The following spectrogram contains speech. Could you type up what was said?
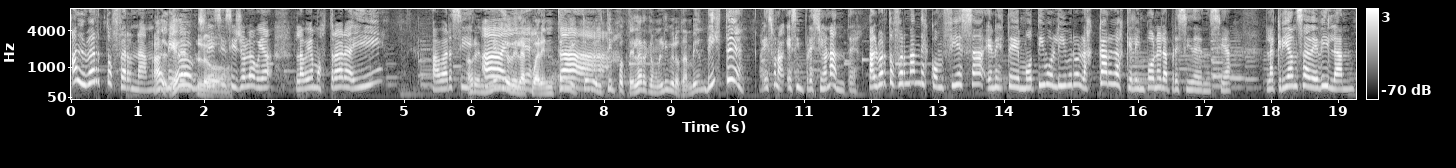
Alberto Fernández. ¡Al diablo! Sí, sí, sí, yo la voy a, la voy a mostrar ahí. A ver si. Ahora, en medio de la cuarentena y todo, el tipo te larga un libro también. ¿Viste? Es, una, es impresionante. Alberto Fernández confiesa en este emotivo libro las cargas que le impone la presidencia. La crianza de Dylan,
